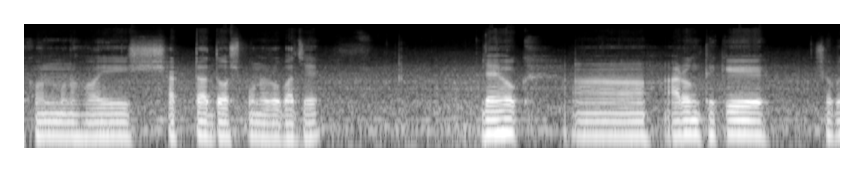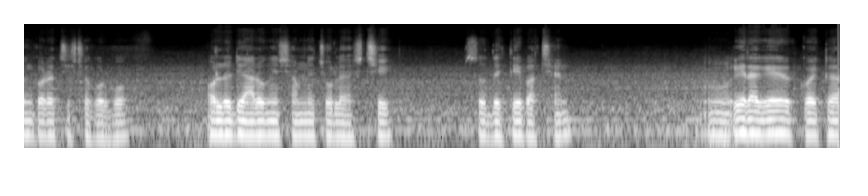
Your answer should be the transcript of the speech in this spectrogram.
এখন মনে হয় সাতটা দশ পনেরো বাজে। যাই হোক আড়ং থেকে শপিং করার চেষ্টা করব। অলরেডি আড়ংয়ের সামনে চলে আসছি। সো দেখতেই পাচ্ছেন। এর আগের কয়েকটা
